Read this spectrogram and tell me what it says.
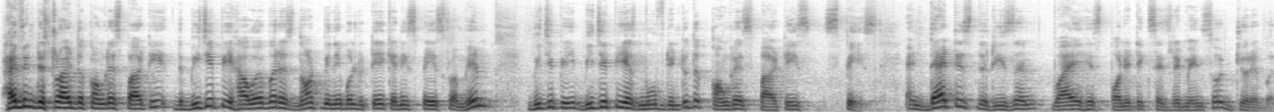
Having destroyed the Congress party, the BJP, however, has not been able to take any space from him. BJP, BJP has moved into the Congress party's space. And that is the reason why his politics has remained so durable.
